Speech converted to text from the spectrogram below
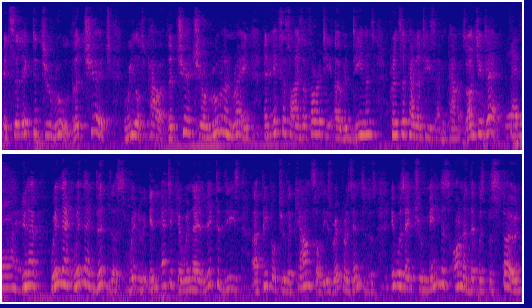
It's elected to rule. The church wields power. The church shall rule and reign and exercise authority over demons, principalities, and powers. Aren't you glad? Yes. Amen. You know, when they, when they did this, when, in Attica, when they elected these uh, people to the council, these representatives, it was a tremendous honor that was bestowed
